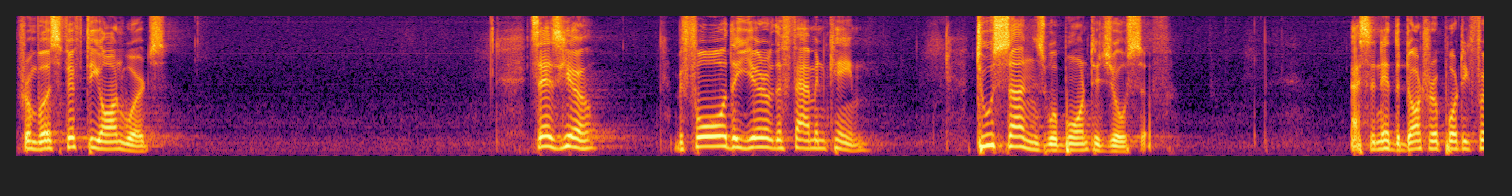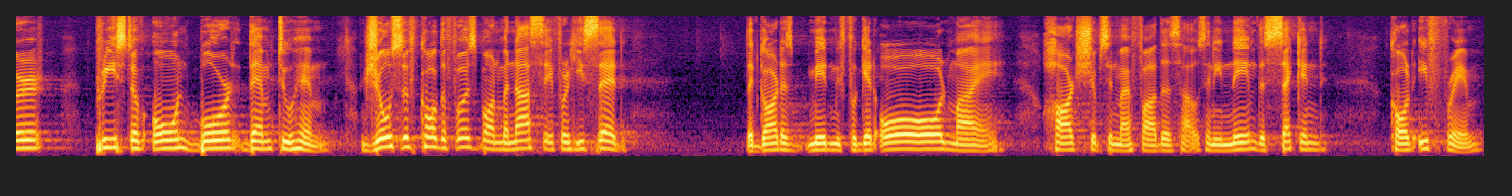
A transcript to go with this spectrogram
from verse 50 onwards. It says here, before the year of the famine came, two sons were born to Joseph. Asenath, the daughter of Potiphar, priest of On, bore them to him. Joseph called the firstborn Manasseh, for he said that God has made me forget all my hardships in my father's house. And he named the second called Ephraim,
